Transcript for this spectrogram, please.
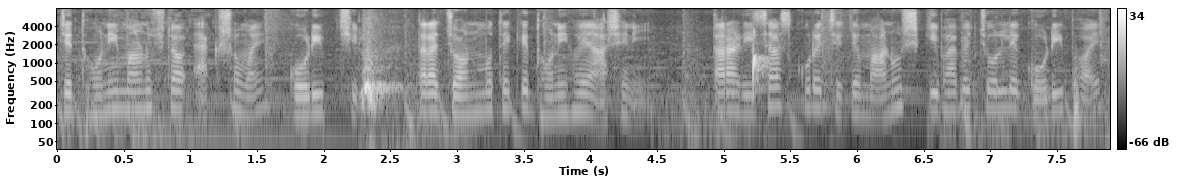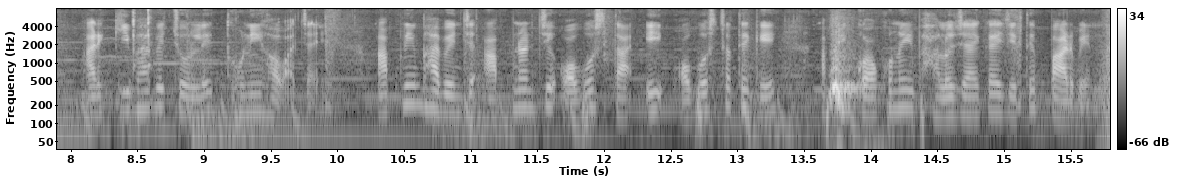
যে ধনী মানুষরাও একসময় গরিব ছিল। তারা জন্ম থেকে ধনী হয়ে আসেনি। তারা রিসার্চ করেছে যে মানুষ কীভাবে চললে গরিব হয় আর কীভাবে চললে ধনী হওয়া যায়। আপনি ভাবেন যে আপনার যে অবস্থা, এই অবস্থা থেকে আপনি কখনোই ভালো জায়গায় যেতে পারবেন না।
